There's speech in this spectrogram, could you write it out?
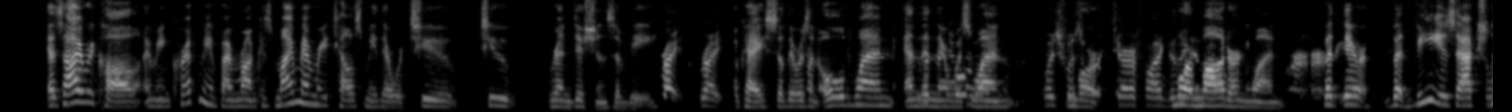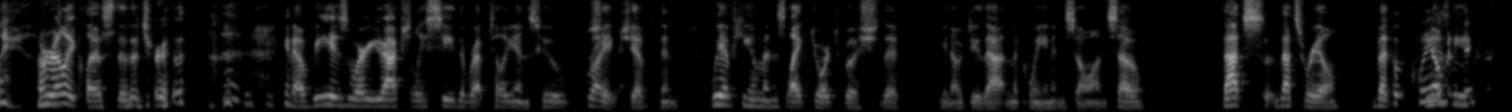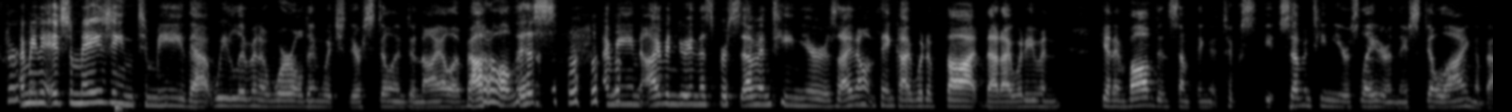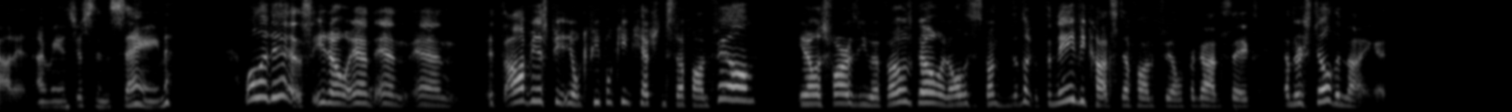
as I recall, I mean, correct me if I'm wrong, because my memory tells me there were two two renditions of V. Right, right. Okay, so there was an old one, and then the there was one, one Which was More- terrifying. more modern one. But there, but V is actually really close to the truth. you know, V is where you actually see the reptilians who Right. shapeshift, and we have humans like George Bush that you know do that, and the Queen, and so on. So that's that's real. But So the queen nobody- is a shapeshifter? I mean, it's amazing to me that we live in a world in which they're still in denial about all this. I mean, I've been doing this for 17 years. I don't think I would have thought that I would even get involved in something that took 17 years later and they're still lying about it. I mean, it's just insane. Well, it is, you know, and and and it's obvious. pe- You know, people keep catching stuff on film. You know, as far as the UFOs go, and all this is going. Look, the Navy caught stuff on film for God's sakes, and they're still denying it.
